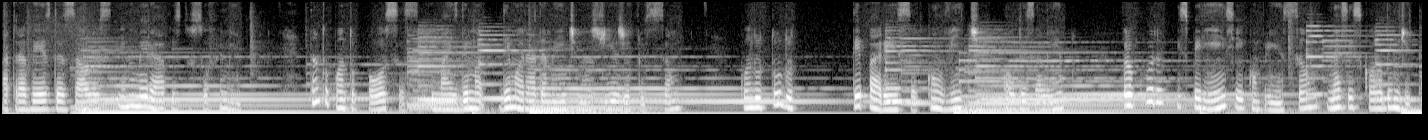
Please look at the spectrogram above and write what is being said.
através das aulas inumeráveis do sofrimento. Tanto quanto possas, e mais demoradamente nos dias de aflição, quando tudo te pareça convite ao desalento, procura experiência e compreensão nessa escola bendita,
